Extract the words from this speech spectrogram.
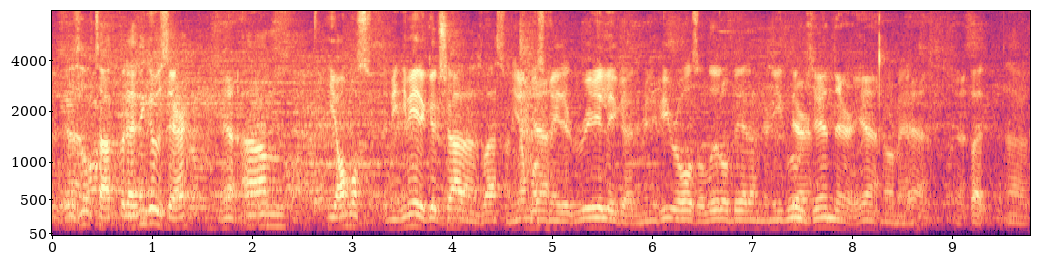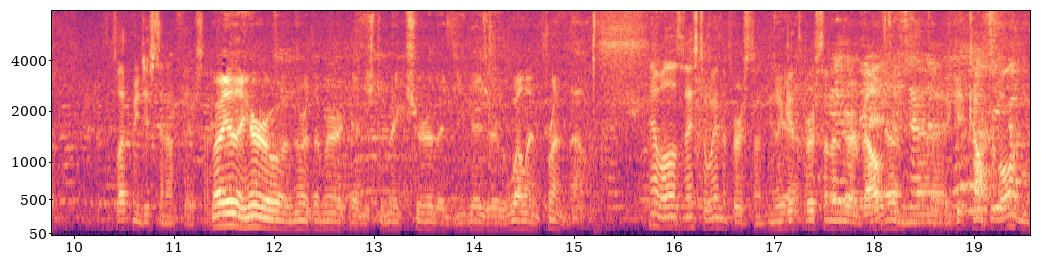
It was a little tough, but I think it was there. Yeah. Um, he almost I mean he made a good shot on his last one. He almost Yeah. made it really good. I mean if he rolls a little bit underneath Moves there, in there, yeah. oh man. Yeah, yeah. But uh, left me just enough there. So. Well, you're the hero of North America, just to make sure that you guys are well in front now. Yeah, well, it's nice to win the first one. You know, Yeah. get the first one under our belt and uh, get comfortable and,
